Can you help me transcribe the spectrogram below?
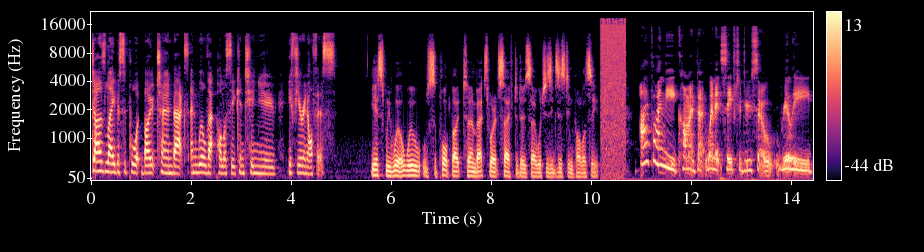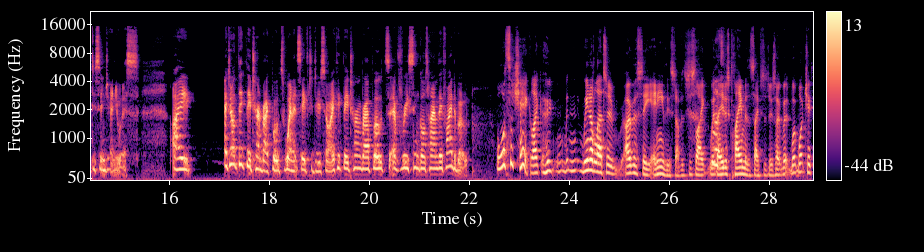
Does Labor support boat turnbacks and will that policy continue if you're in office? Yes, we will. We will support boat turnbacks where it's safe to do so, which is existing policy. I find the comment that when it's safe to do so really disingenuous. I I don't think they turn back boats when it's safe to do so. I think they turn back boats every single time they find a boat. Well, what's the check? Like, who? We're not allowed to oversee any of this stuff. It's just like where Well, they it's- just claim it's safe to do so. But what, what checks?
